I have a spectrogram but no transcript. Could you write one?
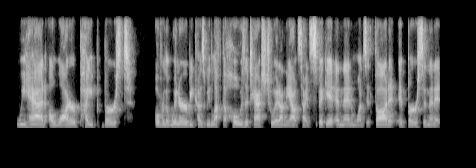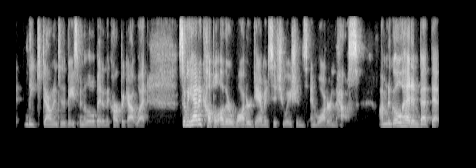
We had a water pipe burst over the winter because we left the hose attached to it on the outside spigot. And then once it thawed, it, it burst and then it leaked down into the basement a little bit and the carpet got wet. So we had a couple other water damage situations and water in the house. I'm going to go ahead and bet that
